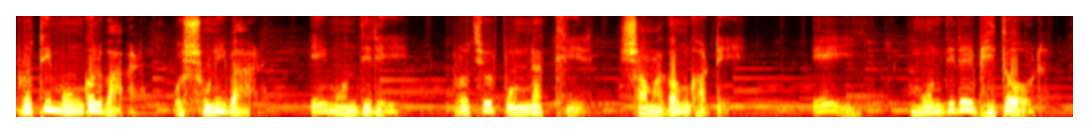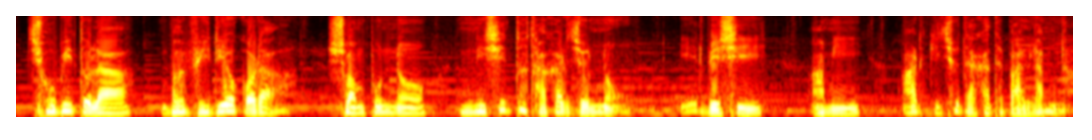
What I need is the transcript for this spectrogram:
প্রতি মঙ্গলবার ও শনিবার এই মন্দিরে প্রচুর পুণ্যার্থীর সমাগম ঘটে। এই মন্দিরের ভিতর ছবি তোলা বা ভিডিও করা সম্পূর্ণ নিষিদ্ধ থাকার জন্য এর বেশি আমি আর কিছু দেখাতে পারলাম না।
